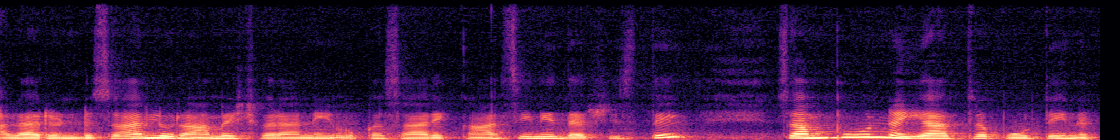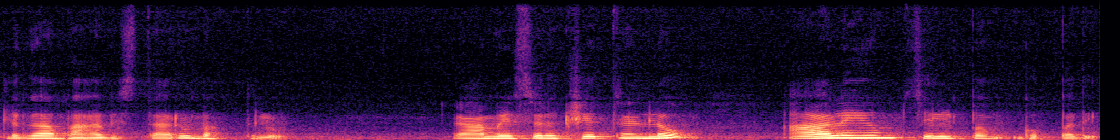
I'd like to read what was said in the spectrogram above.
అలా రెండుసార్లు రామేశ్వరాన్ని ఒకసారి కాశీని దర్శిస్తే సంపూర్ణ యాత్ర పూర్తయినట్లుగా భావిస్తారు భక్తులు. రామేశ్వర క్షేత్రంలో ఆలయం శిల్పం గొప్పది.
